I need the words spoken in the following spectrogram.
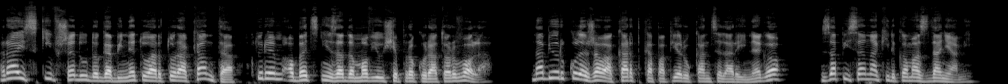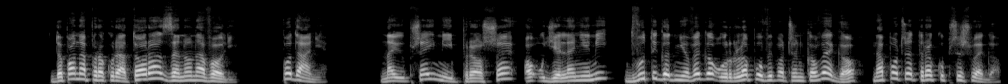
Rajski wszedł do gabinetu Artura Kanta, w którym obecnie zadomowił się prokurator Wola. Na biurku leżała kartka papieru kancelaryjnego, zapisana kilkoma zdaniami. Do pana prokuratora Zenona Woli. Podanie. Najuprzejmiej proszę o udzielenie mi dwutygodniowego urlopu wypoczynkowego na poczet roku przyszłego.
